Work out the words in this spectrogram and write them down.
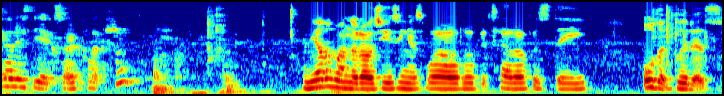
That is the XO collection. And the other one that I was using as well, a little bits out of, is the All That Glitters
